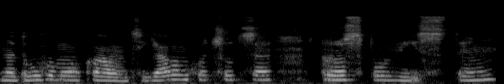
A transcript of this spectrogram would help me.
на другому аккаунті. Я вам хочу це розповісти.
